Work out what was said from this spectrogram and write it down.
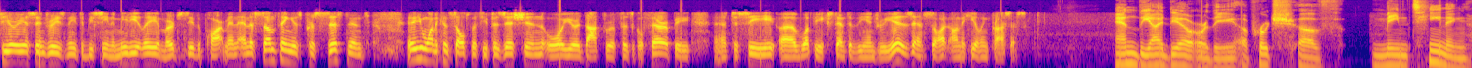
serious injuries need to be seen immediately, emergency department, and if something is persistent, you want to consult with your physician or your doctor of physical therapy uh, to see uh, what the extent of the injury is and start on the healing process. And the idea or the approach of maintaining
